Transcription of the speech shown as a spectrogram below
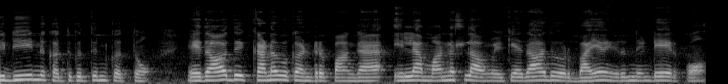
திடீர்னு கற்று கத்துன்னு கத்தும். ஏதாவது கனவு கண்டிருப்பாங்க. இல்லை மனசில் அவங்களுக்கு ஏதாவது ஒரு பயம் இருந்துகிட்டே இருக்கும்.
